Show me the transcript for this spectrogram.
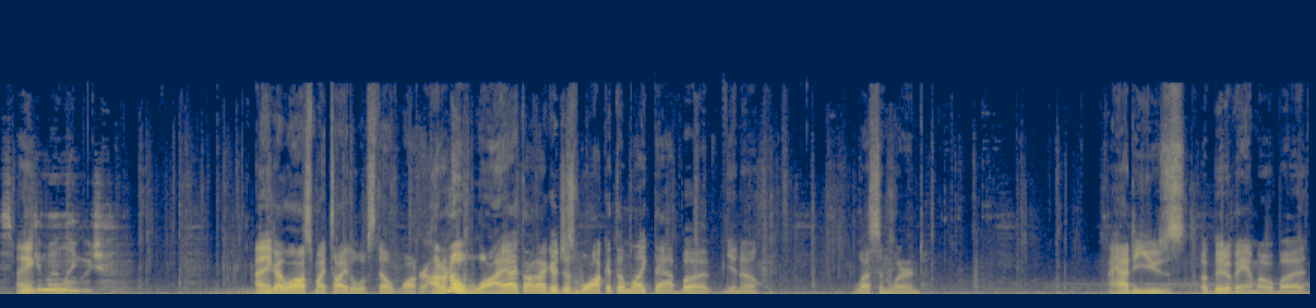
Speaking my language. I think I lost my title of Stealth Walker. I don't know why I thought I could just walk at them like that, but, you know. Lesson learned. I had to use a bit of ammo, but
